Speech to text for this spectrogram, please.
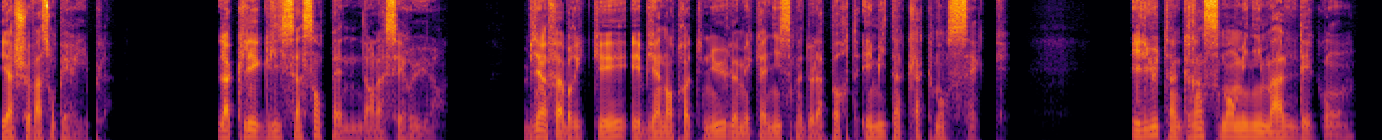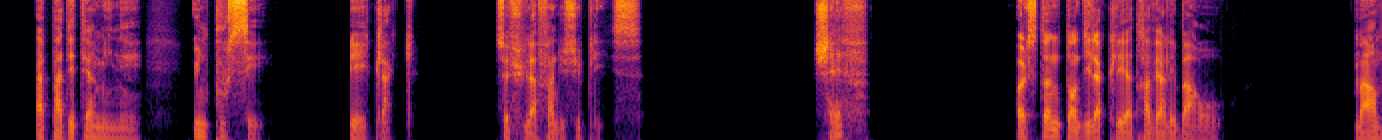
et acheva son périple. La clé glissa sans peine dans la serrure. Bien fabriqué et bien entretenu, le mécanisme de la porte émit un claquement sec. Il y eut un grincement minimal des gonds, un pas déterminé, une poussée, et clac. Ce fut la fin du supplice. Chef? Holston tendit la clé à travers les barreaux. Marnes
